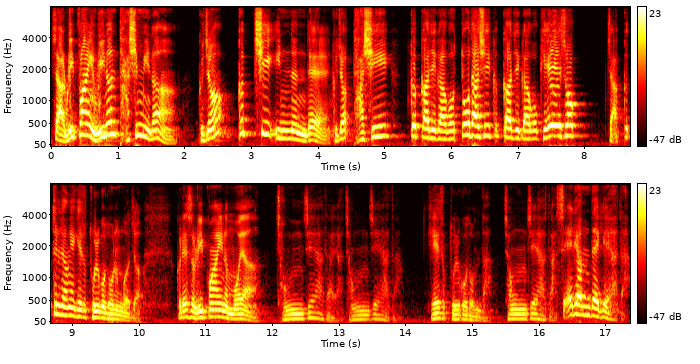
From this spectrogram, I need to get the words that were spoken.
자, refine, re는 다시입니다. 그죠? 끝이 있는데, 그죠? 다시 끝까지 가고, 또 다시 끝까지 가고, 계속, 자, 끝을 향해 계속 돌고 도는 거죠. 그래서 refine은 뭐야? 정제하다야, 정제하다. 계속 돌고 돈다. 정제하다. 세련되게 하다.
